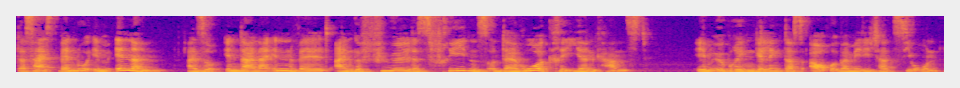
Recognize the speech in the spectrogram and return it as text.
Das heißt, wenn du im Innen also in deiner Innenwelt, ein Gefühl des Friedens und der Ruhe kreieren kannst. Im Übrigen gelingt das auch über Meditation.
